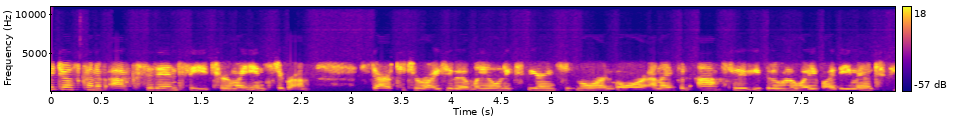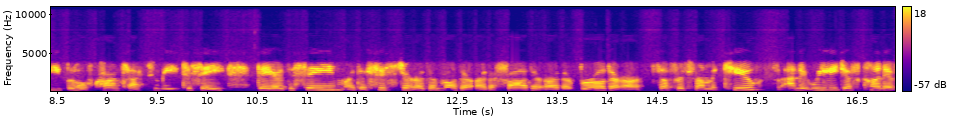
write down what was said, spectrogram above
I just kind of accidentally through my Instagram started to write about my own experiences more and more, and I've been absolutely blown away by the amount of people who've contacted me to say they are the same, or their sister, or their mother, or their father, or their brother, or suffers from it too. And it really just kind of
